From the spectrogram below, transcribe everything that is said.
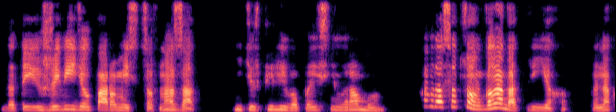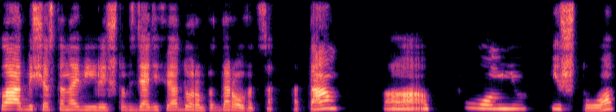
Да ты их же видел пару месяцев назад, нетерпеливо пояснил Рамон. Когда с отцом в Галагат приехал. Вы на кладбище остановились, чтобы с дядей Феодором поздороваться. А там... А, помню. И что?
